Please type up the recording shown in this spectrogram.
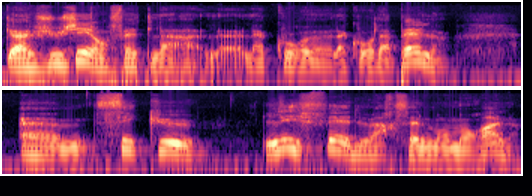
qu'a jugé en fait la, la Cour, la cour d'appel, c'est que les faits de harcèlement moral,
